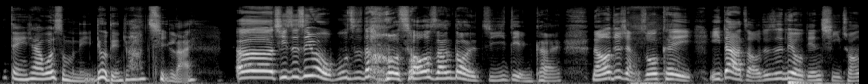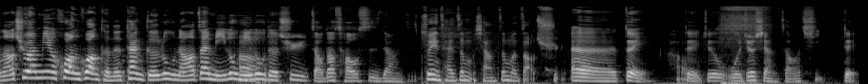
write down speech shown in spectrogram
你等一下，为什么你六点就要起来？呃，其实是因为我不知道超商到底几点开，然后就想说可以一大早就是六点起床，然后去外面晃晃，可能探个路，然后再迷路迷路的去找到超市这样子。所以你才这么想这么早去？呃，对好，对，就我就想早起，对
